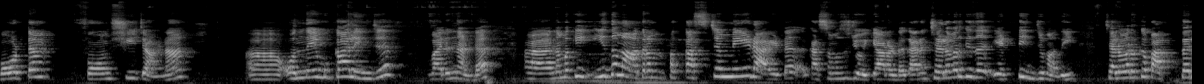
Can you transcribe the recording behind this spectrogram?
ബോട്ടം ഫോം ഷീറ്റ് ആണ്. ഒന്നേ മുക്കാൽ ഇഞ്ച് വരുന്നുണ്ട്. നമുക്ക് ഇത് മാത്രം ഇപ്പൊ കസ്റ്റം മെയ്ഡ് ആയിട്ട് കസ്റ്റമേഴ്സ് ചോദിക്കാറുണ്ട്. കാരണം ചിലവർക്ക് ഇത് എട്ട് ഇഞ്ച് മതി. ചിലവർക്ക് പത്തര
